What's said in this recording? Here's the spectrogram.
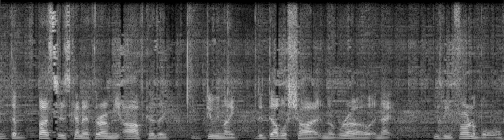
Think the Buster's kind of throwing me off because I keep doing like the double shot in a row and that leaves me vulnerable.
